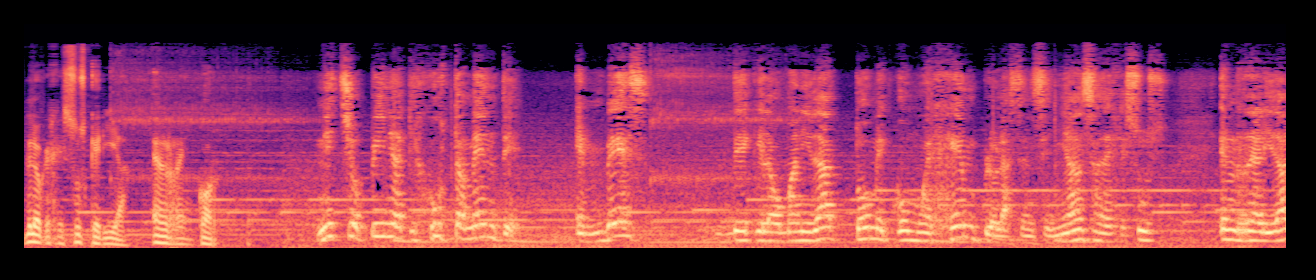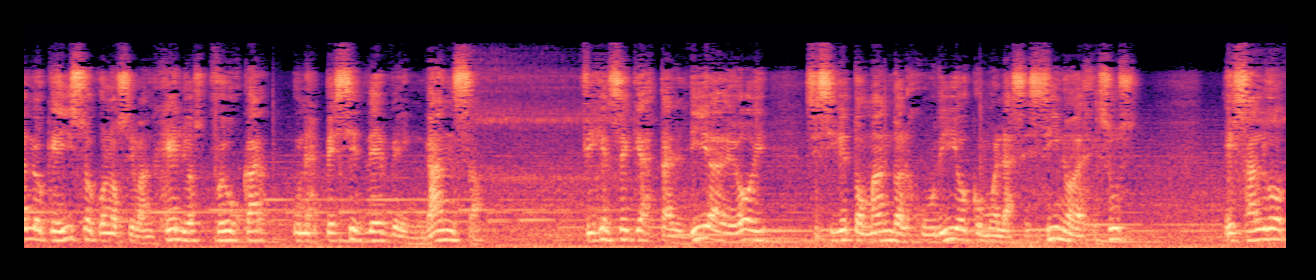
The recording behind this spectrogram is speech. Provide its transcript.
de lo que Jesús quería, el rencor. Nietzsche opina que justamente en vez de que la humanidad tome como ejemplo las enseñanzas de Jesús, en realidad lo que hizo con los evangelios fue buscar una especie de venganza. Fíjense que hasta el día de hoy se sigue tomando al judío como el asesino de Jesús. Es algo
